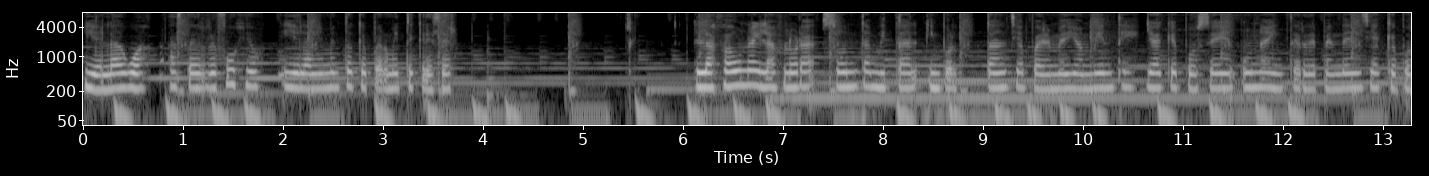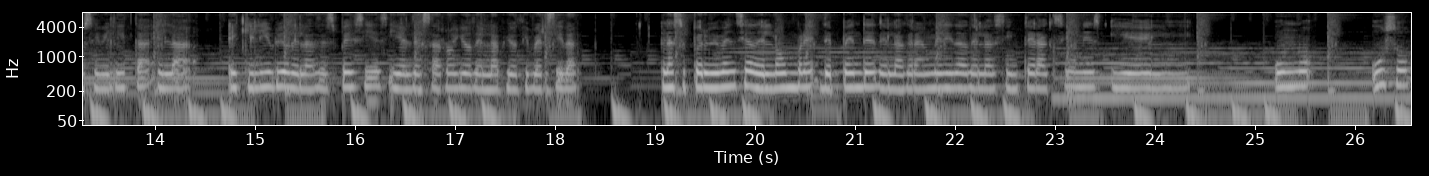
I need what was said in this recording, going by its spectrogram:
y el agua hasta el refugio y el alimento que permite crecer. La fauna y la flora son tan vital importancia para el medio ambiente ya que poseen una interdependencia que posibilita el equilibrio de las especies y el desarrollo de la biodiversidad. La supervivencia del hombre depende de la gran medida de las interacciones y el uno uso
